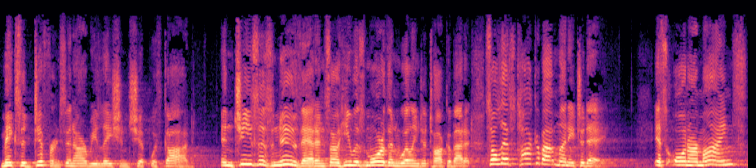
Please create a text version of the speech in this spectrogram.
makes a difference in our relationship with God. And Jesus knew that, and so he was more than willing to talk about it. So let's talk about money today. It's on our minds.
